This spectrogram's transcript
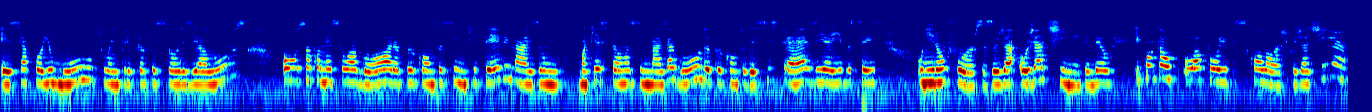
esse apoio mútuo entre professores e alunos? Ou só começou agora por conta, assim, que teve mais um, uma questão, assim, mais aguda por conta desse estresse e aí vocês uniram forças, ou já, ou já tinha, entendeu? E quanto ao, apoio psicológico, já tinha.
